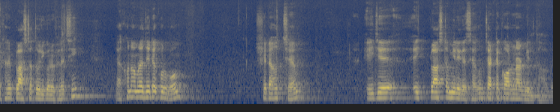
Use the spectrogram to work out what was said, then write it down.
এখানে প্লাসটা তৈরি করে ফেলেছি। এখন আমরা যেটা করব, সেটা হচ্ছে এই যে এই প্লাসটা মিলে গেছে, এখন চারটে কর্নার মিলতে হবে।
